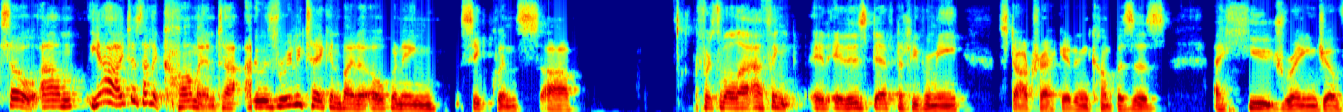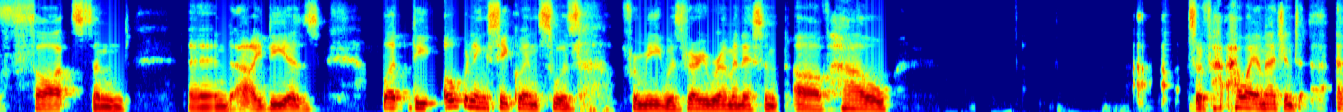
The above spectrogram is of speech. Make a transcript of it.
So, um, yeah, I just had a comment. I, I, was really taken by the opening sequence. Uh, first of all, I, I think it, it is definitely for me Star Trek. It encompasses a huge range of thoughts and and ideas. But the opening sequence was, for me, was very reminiscent of how sort of how I imagined uh, uh,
